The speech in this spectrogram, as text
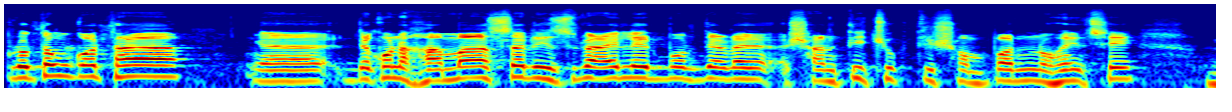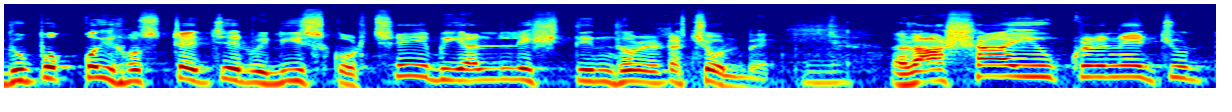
প্রথম কথা যখন হামাস আর ইসরায়েলের মধ্যে একটা শান্তি চুক্তি সম্পন্ন হয়েছে। দুপক্ষই হোস্টেজ যে রিলিজ করছে এই বিয়াল্লিশ দিন ধরে এটা চলবে। রাশিয়া ইউক্রেনের যুদ্ধ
